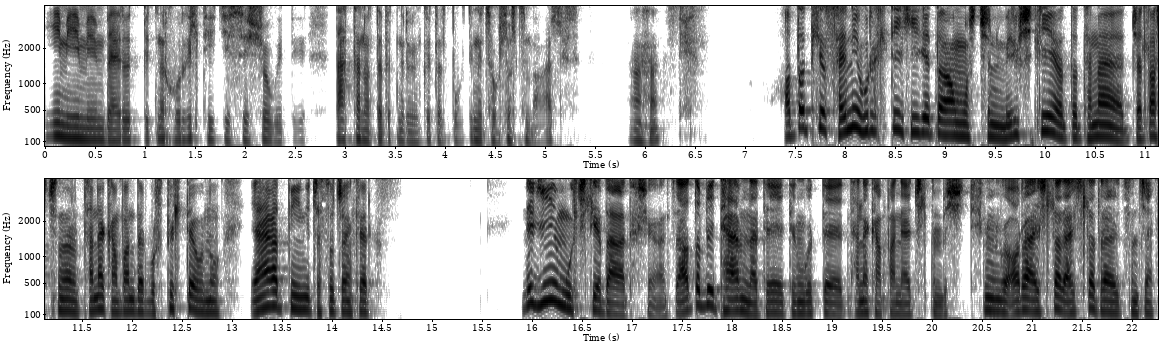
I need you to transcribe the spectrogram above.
ийм ийм ийм байрууд бид нар хүргэлт хийж исэн шүү гэдэг датануудаа бид нар ерөнхийдөө бүгднийг цуглуулсан байгаа л гэсэн. Аха. Одоо тэгэхээр саяны хүргэлтийг хийгээд байгаа хүмүүс чинь мэрэгчлийн одоо танай жолооч нар танай компанидаар бүртгэлтэй өнөө яагаад би ингэж асууж байгаа юм гэхээр нэг ийм үйлчлэгээ байгаад тах шиг. За одоо би таймна тий тэнгүүтээ таны компани ажилтан биш. Тэгсэн ороо ажиллаад ажиллаад тавьсан чинь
